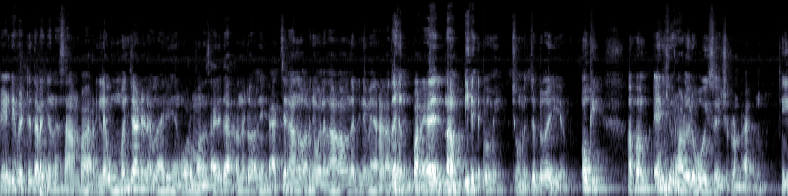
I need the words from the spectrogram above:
വേണ്ടി വെട്ടി തിളയ്ക്കുന്ന സാമ്പാർ? ഇല്ല ഉമ്മൻചാണ്ടിയുടെ കാര്യം ഞാൻ ഓർമ്മ വന്നു. സരിത എന്നിട്ട് പറഞ്ഞു എന്റെ അച്ഛനാന്ന് പറഞ്ഞ പോലെ നാളെ വന്നിട്ട് ഇനി വേറെ കഥ പറയാതിരുന്നാ മതി. ഭൂമി ചുമച്ചിട്ട് വയ്യ ഓക്കെ. അപ്പം എനിക്ക് ഒരാൾ ഒരു വോയിസ് അയച്ചിട്ടുണ്ടായിരുന്നു. ഈ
